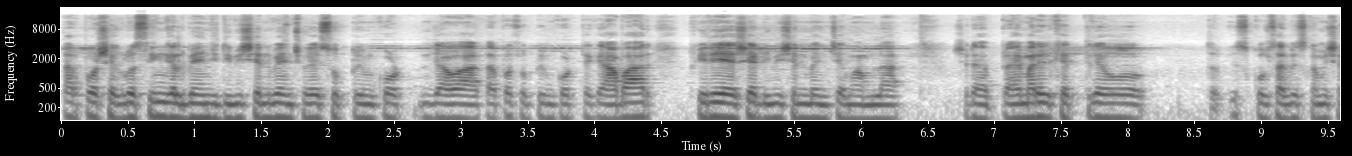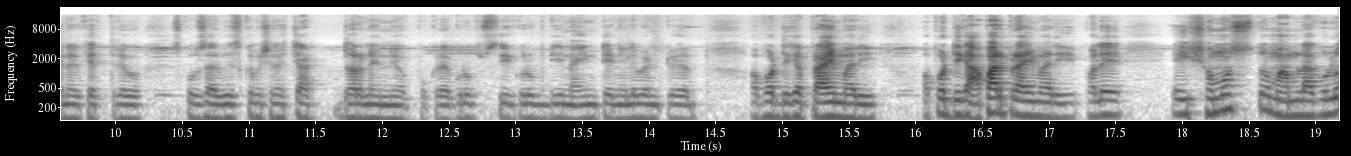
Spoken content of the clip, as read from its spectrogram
তারপর সেগুলো সিঙ্গেল বেঞ্চ, ডিভিশন বেঞ্চ হয়ে সুপ্রিম কোর্ট যাওয়া, তারপর সুপ্রিম কোর্ট থেকে আবার ফিরে এসে ডিভিশন বেঞ্চে মামলা, সেটা প্রাইমারির ক্ষেত্রেও স্কুল সার্ভিস কমিশনের ক্ষেত্রেও, স্কুল সার্ভিস কমিশনের চার ধরনের নিয়োগ প্রক্রিয়া, group C, group D, nine, ten, eleven, twelve, অপরদিকে প্রাইমারি, অপরদিকে আপার প্রাইমারি, ফলে এই সমস্ত মামলাগুলো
